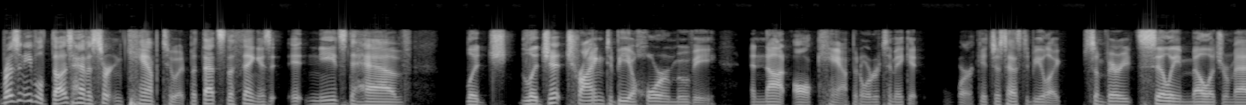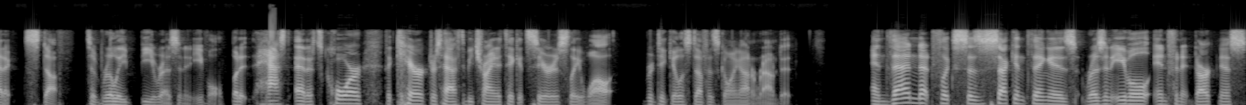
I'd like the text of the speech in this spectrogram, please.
Resident Evil does have a certain camp to it, but that's the thing is it, it needs to have leg- legit trying to be a horror movie and not all camp in order to make it work. It just has to be like some very silly melodramatic stuff to really be Resident Evil. But it has at its core, the characters have to be trying to take it seriously while ridiculous stuff is going on around it. And then Netflix says the second thing is Resident Evil Infinite Darkness,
